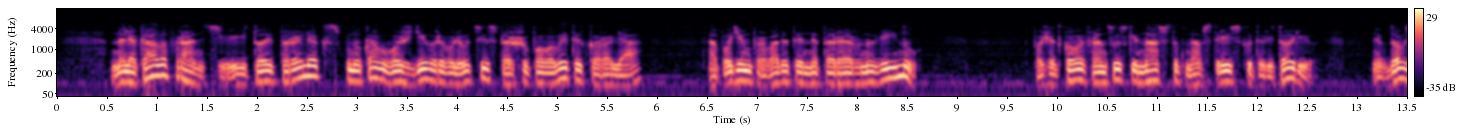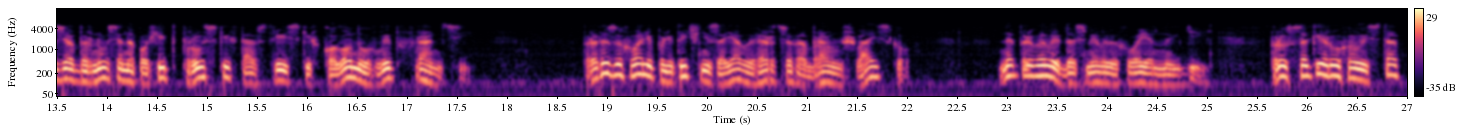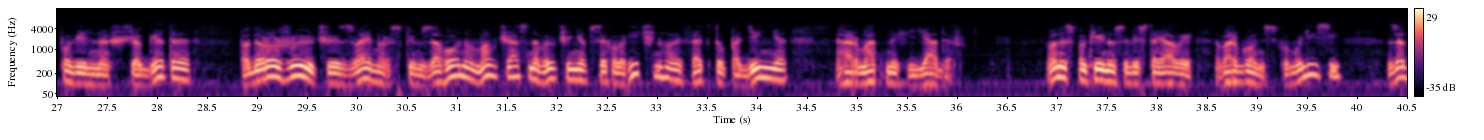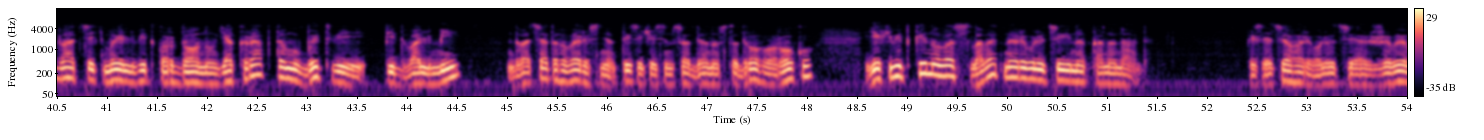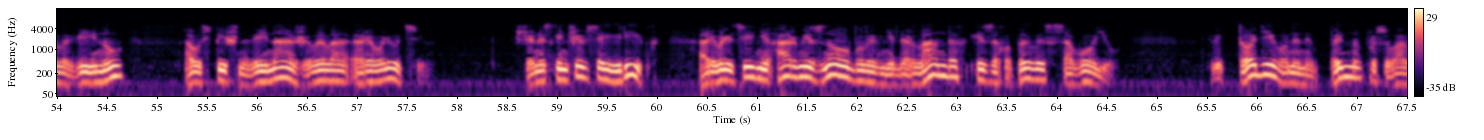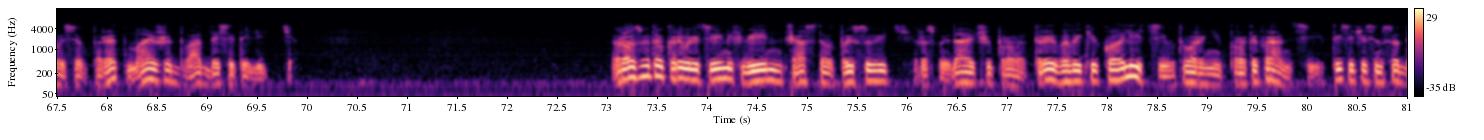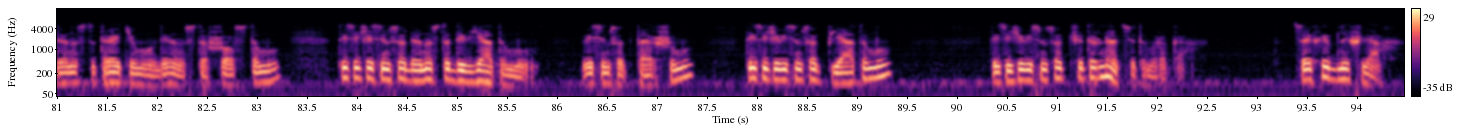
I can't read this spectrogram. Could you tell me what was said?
налякала Францію, і той переляк спонукав вождів революції спершу повалити короля, а потім провадити неперервну війну. Початковий французький наступ на австрійську територію невдовзі обернувся на похід прусських та австрійських колон у глиб Франції. Проте зухвалі політичні заяви герцога Брауншвайського не привели до сміливих воєнних дій. Прустаки рухались так повільно, що Гете, подорожуючи з веймарським загоном, мав час на вивчення психологічного ефекту падіння гарматних ядер. Вони спокійно собі стояли в Аргонському лісі за 20 миль від кордону, як раптом у битві під Вальмі 20 вересня 1792 року їх відкинула славетна революційна канонада. Після цього революція живила війну, а успішна війна живила революцію. Ще не скінчився і рік, а революційні армії знову були в Нідерландах і захопили Савою. Відтоді вони невпинно просувалися вперед майже два десятиліття. Розвиток революційних війн часто описують, розповідаючи про три великі коаліції, утворені проти Франції в 1793-96, 1799-801, 1805-1814 роках. Це хибний шлях,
